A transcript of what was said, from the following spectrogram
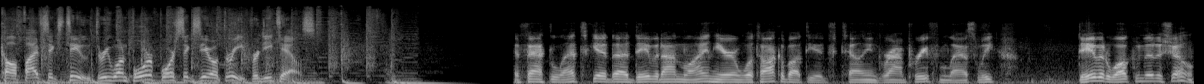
Call 562 314 4603 for details. In fact, let's get uh, David online here and we'll talk about the Italian Grand Prix from last week. David, welcome to the show.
